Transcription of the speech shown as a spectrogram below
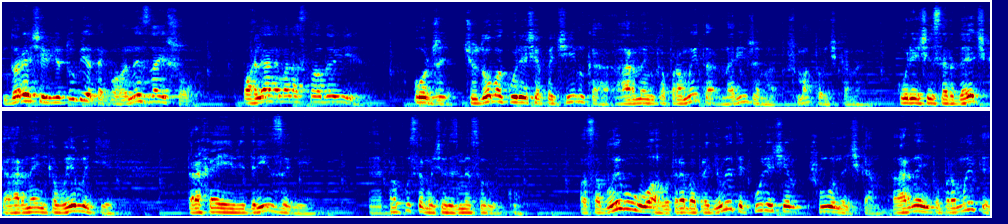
До речі, в Ютубі я такого не знайшов. Поглянемо на складові. Отже, чудова куряча печінка, гарненько промита, наріжена шматочками. Курячі сердечка, гарненько вимиті, трахеї відрізані, Е, пропустимо через м'ясорубку. Особливу увагу треба приділити курячим шлуночкам, гарненько промити,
